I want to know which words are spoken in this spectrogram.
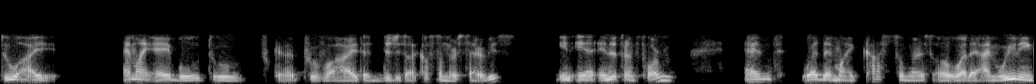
do I am I able to provide a digital customer service in, in, different form and whether my customers or whether I'm willing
